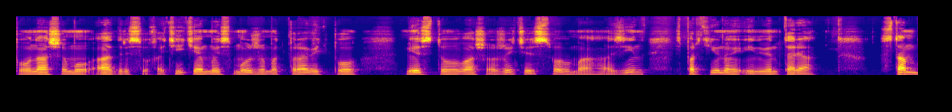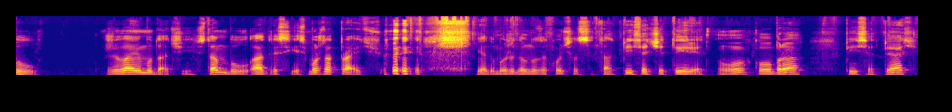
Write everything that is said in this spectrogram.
по нашему адресу. Хотите, мы сможем отправить по месту вашего жительства в магазин спортивного инвентаря. Стамбул. Желаем удачи. Стамбул. Адрес есть. Можно отправить еще. Я думаю, уже давно закончился. Так, 54. О, Кобра. 55.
